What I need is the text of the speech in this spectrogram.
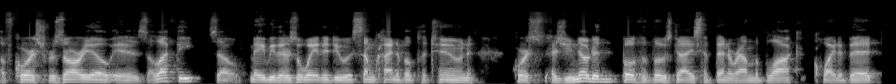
of course, Rosario is a lefty, so maybe there's a way to do some kind of a platoon. Of course, as you noted, both of those guys have been around the block quite a bit.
